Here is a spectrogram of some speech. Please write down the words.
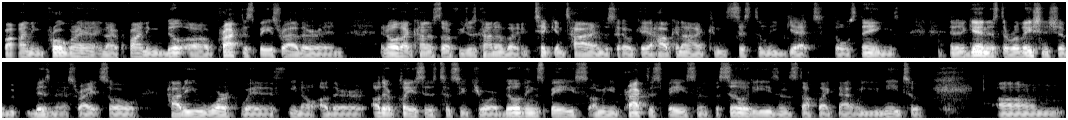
finding program, you know, finding build uh, practice space rather, and and all that kind of stuff. You just kind of like tick and tie and just say, okay, how can I consistently get those things? And again, it's the relationship business, right? So how do you work with you know other other places to secure building space? I mean, practice space and facilities and stuff like that when you need to. Um,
